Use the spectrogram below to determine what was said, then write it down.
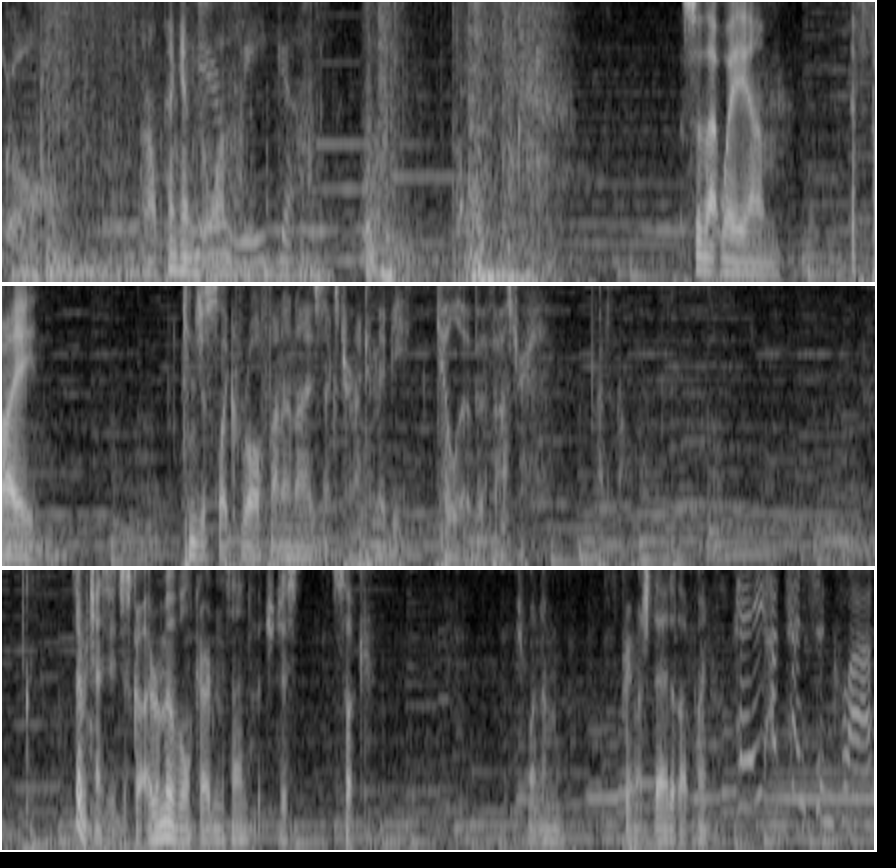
And I'll ping him for one. So that way, um, if I can just like raw Eyes next turn, I can maybe kill it a bit faster. There's every chance he's just got a removal card in his hand, which would just suck. Which meant I'm pretty much dead at that point. Pay attention, class.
